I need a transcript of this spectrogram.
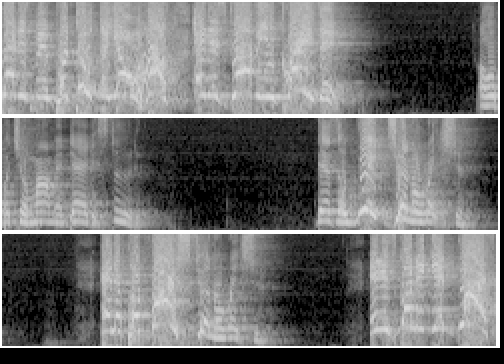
that has been produced in your house and it's driving you crazy. Oh, but your mom and daddy stood it. There's a weak generation and a perverse generation. And it's going to get worse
